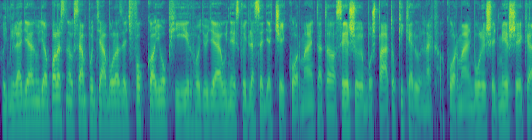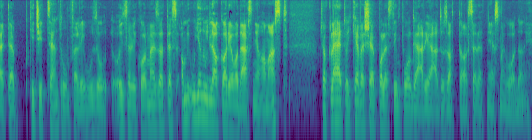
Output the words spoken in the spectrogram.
hogy mi legyen. Ugye a palesztinok szempontjából az egy fokkal jobb hír, hogy ugye úgy néz ki, hogy lesz egy egységkormány, tehát a szélsőjobbos pártok kikerülnek a kormányból, és egy mérsékeltebb kicsit centrum felé húzó izraeli kormányzat tesz, ami ugyanúgy le akarja vadászni a Hamaszt, csak lehet, hogy kevesebb palesztin polgári áldozattal szeretné ezt megoldani.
